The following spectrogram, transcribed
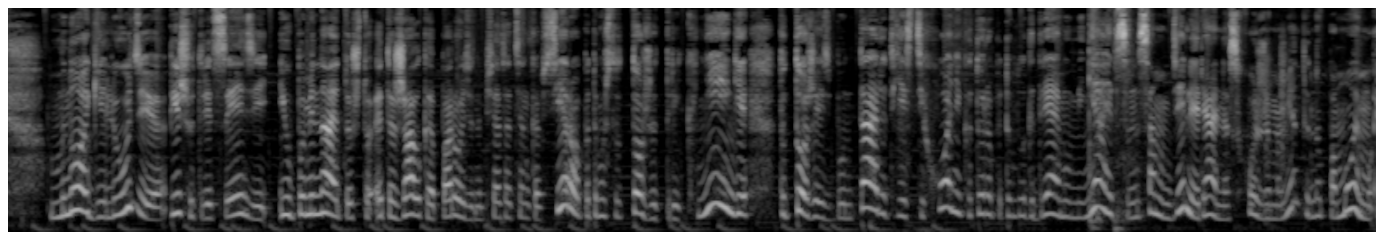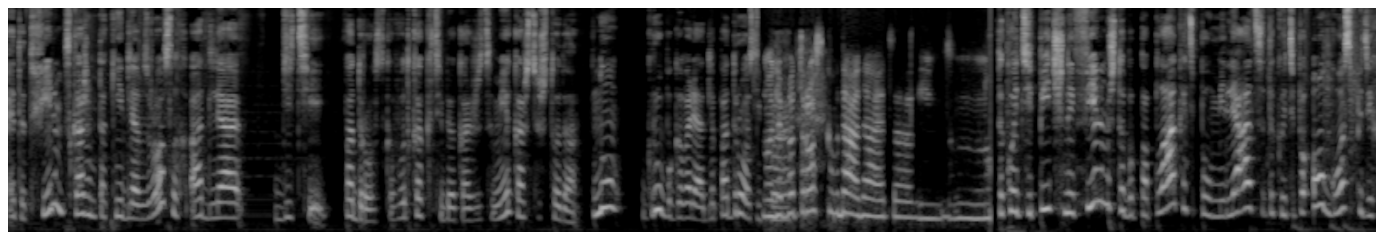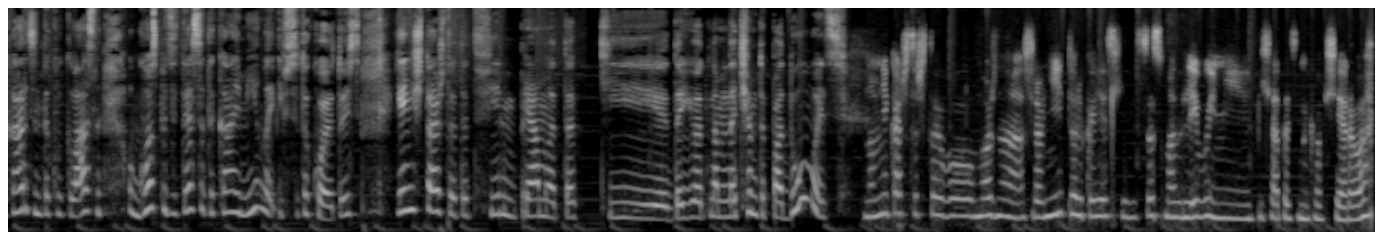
многие люди пишут рецензии и упоминают то, что это жалкая пародия на 50 оттенков серого, потому что тоже три книги, книги, тут тоже есть бунтарь, тут есть Тихоня, который потом благодаря ему меняется. На самом деле реально схожие моменты, но, по-моему, этот фильм, скажем так, не для взрослых, а для детей, подростков. Вот как тебе кажется? Мне кажется, что да. Ну, грубо говоря, для подростков. Ну, для подростков, да, да, это... Ну... Такой типичный фильм, чтобы поплакать, поумиляться, такой типа, о, господи, Хардин такой классный, о, господи, Тесса такая милая, и все такое. То есть я не считаю, что этот фильм прямо таки дает нам над чем-то подумать. Но мне кажется, что его можно сравнить только если со смазливыми 50 оттенков серого.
